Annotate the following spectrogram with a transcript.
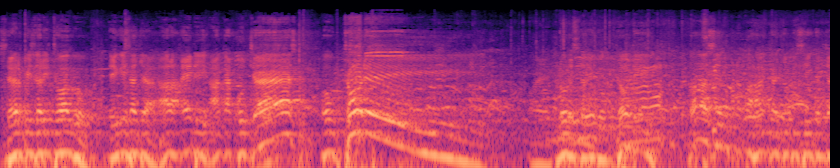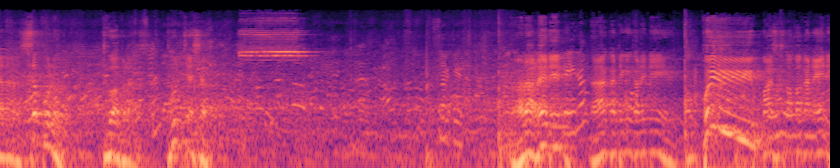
Servis dari Tuago. Tinggi saja arah Edi angkat Bunces Bung Dodi baik lurus dari Bung Dodi berhasil menambah angka GBC Kencana 10 12 Bunces Arah Ledin angkat tinggi kali ini. Wih, masih selamatkan Edi.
